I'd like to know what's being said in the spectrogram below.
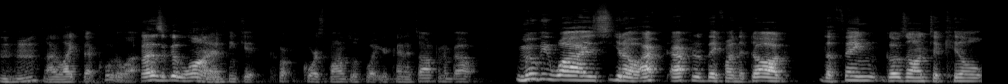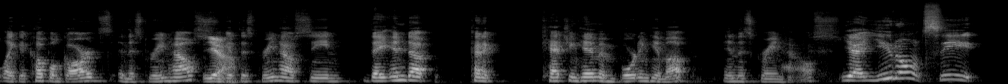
Mm-hmm. I like that quote a lot. That is a good And I think it co- corresponds with what you're kind of talking about. Movie wise, you know, after they find the dog, the thing goes on to kill like a couple guards in this greenhouse. You Yeah. get this greenhouse scene. They end up kind of catching him and boarding him up in this greenhouse. Yeah, you don't see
